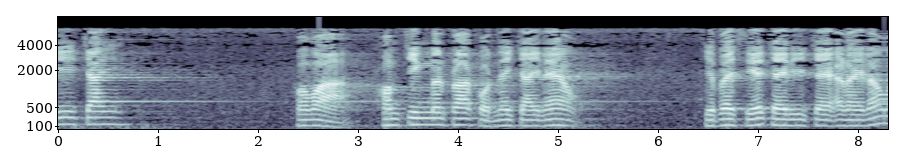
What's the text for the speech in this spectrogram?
ดีใจ เพราะว่า ความจริงมันปรากฏในใจแล้วจะไปเสียใจดีใจอะไรแล้ว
